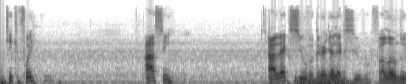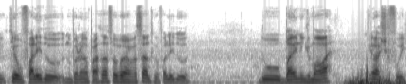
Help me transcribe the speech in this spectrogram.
O que, que foi? Ah, sim. Alex Silva, grande Alex Silva. Falando que eu falei do. No programa passado, foi programa passado que eu falei do. Do Bayern de Mauá. Eu acho que foi.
